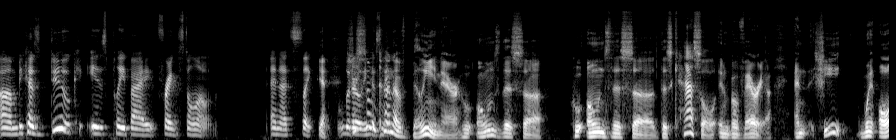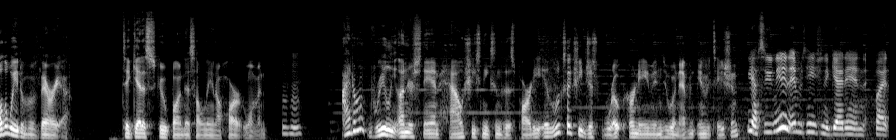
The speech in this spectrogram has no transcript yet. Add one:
Um, because Duke is played by Frank Stallone, and that's like Yeah, literally just some kind name. of billionaire who owns this uh, who owns this uh, this castle in Bavaria, and she went all the way to Bavaria to get a scoop on this Helena Hart woman. hmm I don't really understand how she sneaks into this party. It looks like she just wrote her name into an invitation. Yeah, so you need an invitation to get in, but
